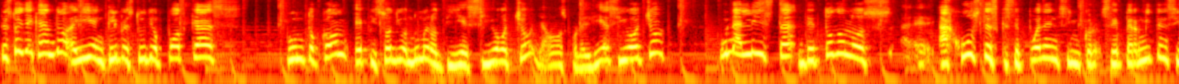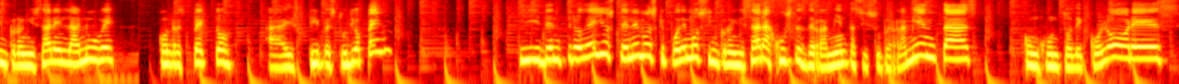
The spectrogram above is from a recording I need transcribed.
te estoy dejando ahí en clipstudiopodcast.com, episodio número 18, ya vamos por el 18, una lista de todos los eh, ajustes que se pueden se permiten sincronizar en la nube con respecto a Clip Studio Pen. Y dentro de ellos tenemos que podemos sincronizar ajustes de herramientas y subherramientas, conjunto de colores,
